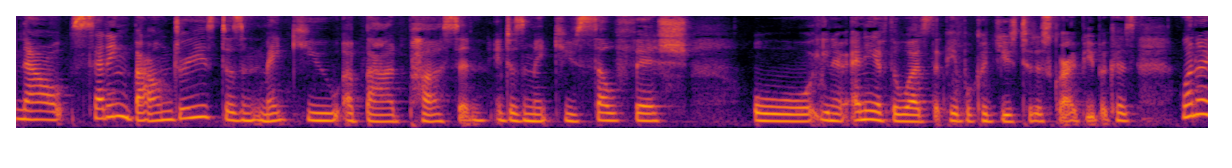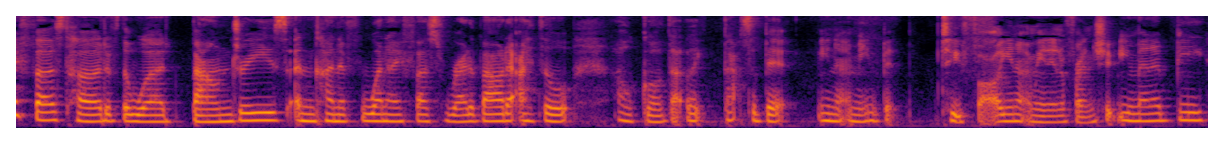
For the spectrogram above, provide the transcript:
Now, setting boundaries doesn't make you a bad person, it doesn't make you selfish or you know any of the words that people could use to describe you because when i first heard of the word boundaries and kind of when i first read about it i thought oh god that like that's a bit you know i mean a bit too far you know i mean in a friendship you meant to be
